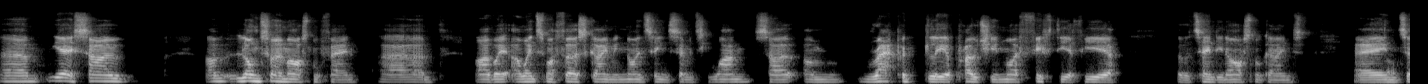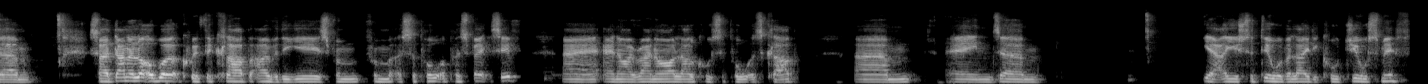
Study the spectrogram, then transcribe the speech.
Um, yeah, so I'm a long-term Arsenal fan. Um, I went, I went to my first game in 1971, so I'm rapidly approaching my 50th year of attending Arsenal games, and um, so I've done a lot of work with the club over the years from from a supporter perspective, uh, and I ran our local supporters club. Um, and um, yeah, I used to deal with a lady called Jill Smith,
